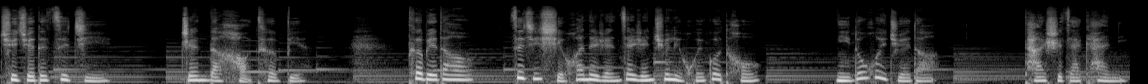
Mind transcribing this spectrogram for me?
却觉得自己真的好特别，特别到自己喜欢的人在人群里回过头，你都会觉得他是在看你。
